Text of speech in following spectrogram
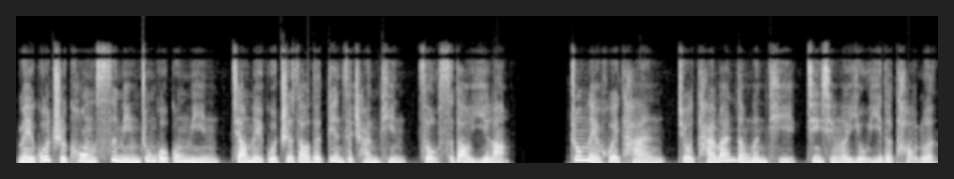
美国指控四名中国公民将美国制造的电子产品走私到伊朗。中美会谈就台湾等问题进行了有益的讨论。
